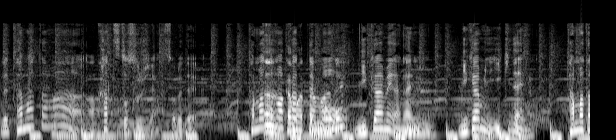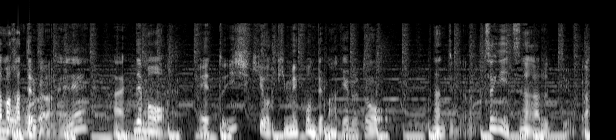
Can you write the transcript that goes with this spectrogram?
で、たまたあまあ勝つとするじゃん、それで。たまたま勝っても、たまね2回目がないのよ。2回目に生きないの。たまたま勝ってるから。ね。はい。でも、えっと、意識を決め込んで負けると、なんて言うんだろう。次に繋がるっていうか、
